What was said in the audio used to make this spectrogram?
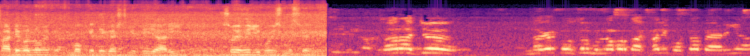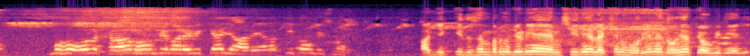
ਸਾਡੇ ਵੱਲੋਂ ਵੀ ਮੌਕੇ ਤੇ ਗਸ਼ਤ ਕੀਤੀ ਜਾ ਰਹੀ ਹੈ ਸੋ ਇਹੋ ਜਿਹੀ ਕੋਈ ਸਮੱਸਿਆ ਨਹੀਂ। ਸਰ ਅੱਜ ਨਗਰ ਕੌਂਸਲ ਮੁੱਲਾਪੁਰ ਦਾਖਾ ਦੀ ਵੋਟਾਂ ਪੈ ਰਹੀਆਂ। ਮਾਹੌਲ ਖਰਾਬ ਹੋਣ ਦੇ ਬਾਰੇ ਵੀ ਕਿਹਾ ਜਾ ਰਿਹਾ ਵਾ। ਕੀ ਕਹੋਗੇ ਇਸ ਬਾਰੇ? ਅੱਜ 21 ਦਸੰਬਰ ਨੂੰ ਜਿਹੜੀਆਂ ਐਮਸੀ ਦੀਆਂ ਇਲੈਕਸ਼ਨ ਹੋ ਰਹੀਆਂ ਨੇ 2024 ਦੀਆਂ ਜੀ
